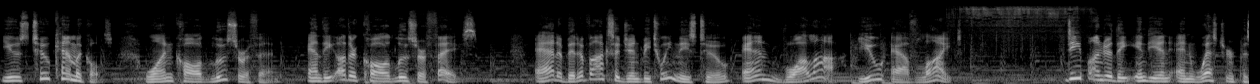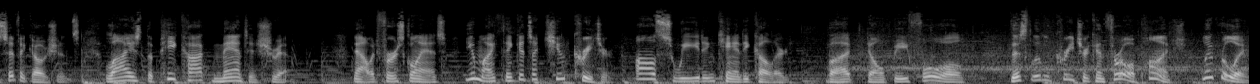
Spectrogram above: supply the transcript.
use two chemicals, one called luciferin and the other called luciferase. Add a bit of oxygen between these two, and voila, you have light. Deep under the Indian and Western Pacific Oceans lies the peacock mantis shrimp. Now, at first glance, you might think it's a cute creature, all sweet and candy colored. But don't be fooled. This little creature can throw a punch, literally.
